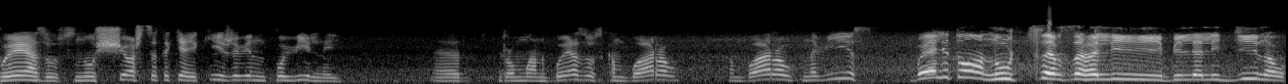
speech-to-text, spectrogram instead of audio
Безус! Ну що ж це таке? Який же він повільний? Е, Роман Безус, Камбаров. Камбаров, навіс. Белітон! Ну це взагалі біля Лідінов.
